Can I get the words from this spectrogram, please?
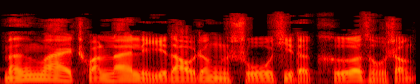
门外传来李道正熟悉的咳嗽声，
